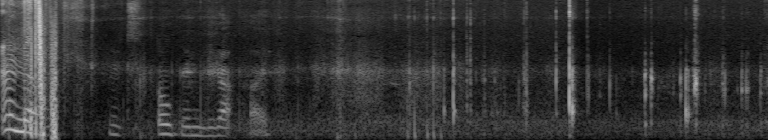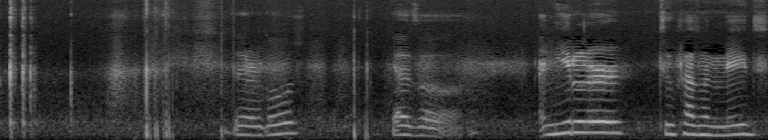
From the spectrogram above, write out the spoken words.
And uh, let's open the drop pod. There it goes. He has a, a needler, two plasma grenades,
